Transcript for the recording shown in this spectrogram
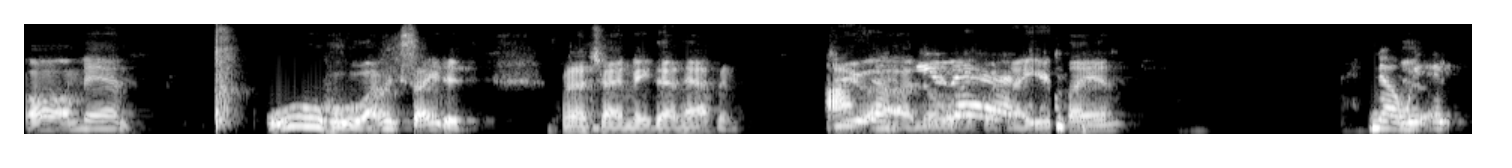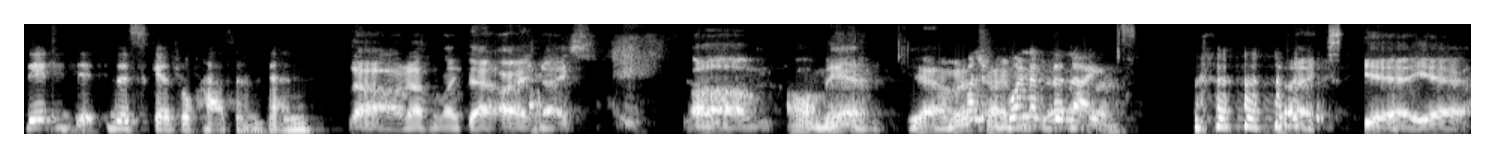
Oh man. Ooh, I'm excited. I'm gonna try and make that happen. Do you Awesome. uh, See you know like what there. night you're playing? No, we it, it, it- the schedule hasn't been. No, nothing like that. All right, nice. Um, oh man, yeah, I'm gonna try One, of make the nights. nice. Yeah, yeah.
